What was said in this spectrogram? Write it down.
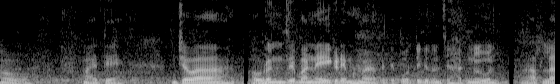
हो माहिती आहे. जेव्हा औरंगजेबाने इकडे ते पोर्तुगीजांचे हात मिळवून आपला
